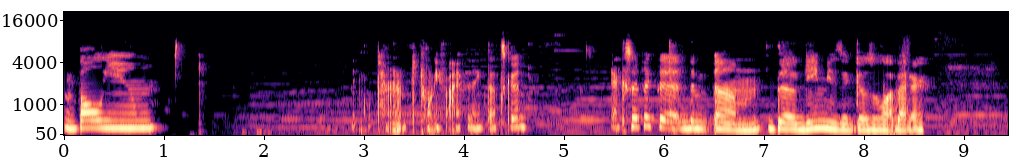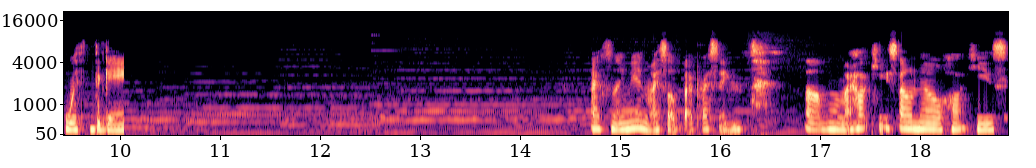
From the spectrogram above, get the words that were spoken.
volume. Turn it up to 25. I think that's good. Yeah, because I think the the um the game music goes a lot better with the game. I accidentally muted myself by pressing um my hotkeys. Oh no, hotkeys.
